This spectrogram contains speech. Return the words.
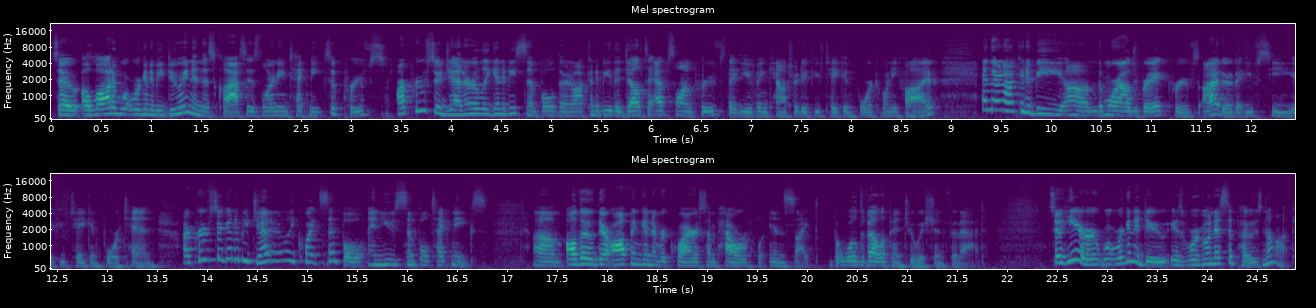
So a lot of what we're going to be doing in this class is learning techniques of proofs. Our proofs are generally going to be simple. They're not going to be the delta epsilon proofs that you've encountered if you've taken 425. And they're not going to be um, the more algebraic proofs either that you see if you've taken 410. Our proofs are going to be generally quite simple and use simple techniques. Um, although they're often going to require some powerful insight, but we'll develop intuition for that. So here, what we're going to do is we're going to suppose not.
